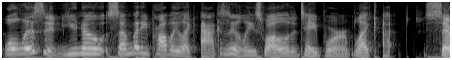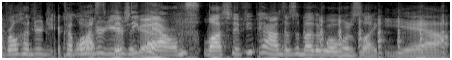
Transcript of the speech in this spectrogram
Well, listen, you know, somebody probably like accidentally swallowed a tapeworm, like uh, several hundred, a couple Lost hundred years 50 ago. pounds. Lost 50 pounds. And some other woman was like, yeah,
